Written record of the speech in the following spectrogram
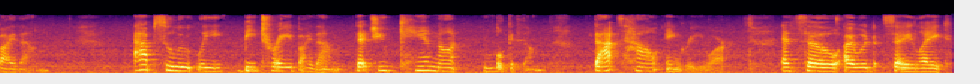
by them. Absolutely betrayed by them that you cannot look at them. That's how angry you are. And so I would say, like,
